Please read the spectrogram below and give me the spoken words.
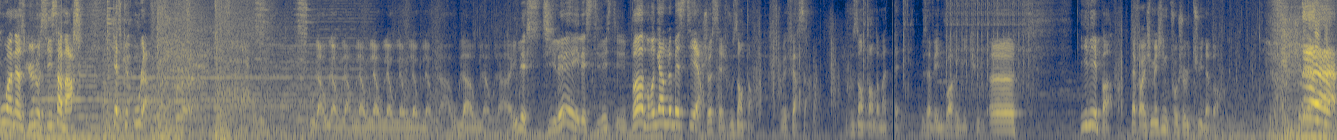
Ou un Nazgul aussi, ça marche. Qu'est-ce que... Oula Oula, oula, oula, oula, oula, oula, oula, oula, oula, oula, oula, oula, Il est stylé, il est stylé, stylé. Bob, regarde le bestiaire. Je sais, je vous entends. Je vais faire ça. Je vous entends dans ma tête. Vous avez une voix ridicule. Euh... Il y est pas. D'accord, j'imagine qu'il faut que je le tue d'abord. Ah,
